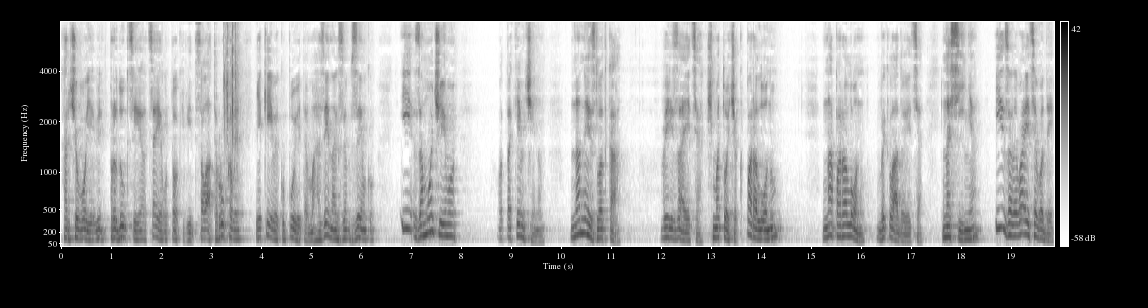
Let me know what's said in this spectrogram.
харчової від продукції, оцей лоток від салату руколи, який ви купуєте в магазинах взимку, і замочуємо от чином. На низ лотка вирізається шматочок поролону, на поролон викладується насіння і заливається води.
